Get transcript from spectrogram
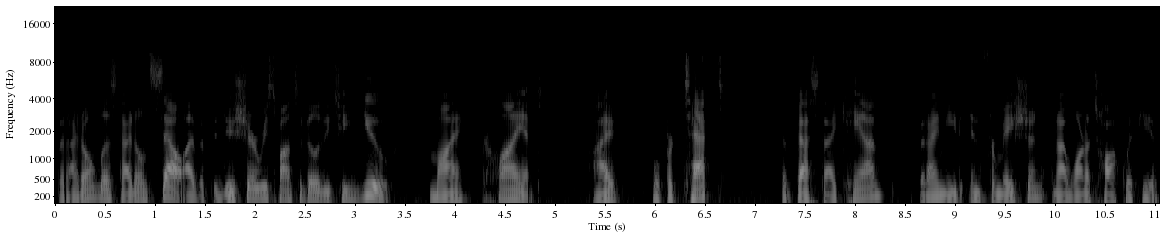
but I don't list, I don't sell. I have a fiduciary responsibility to you, my client. I will protect the best I can, but I need information and I want to talk with you.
